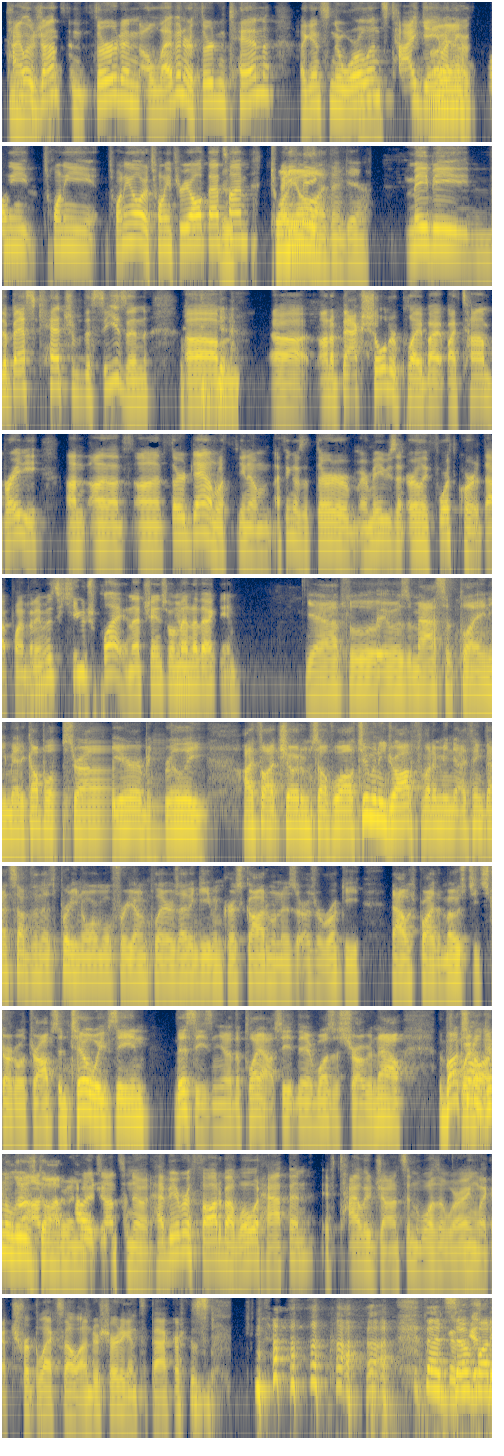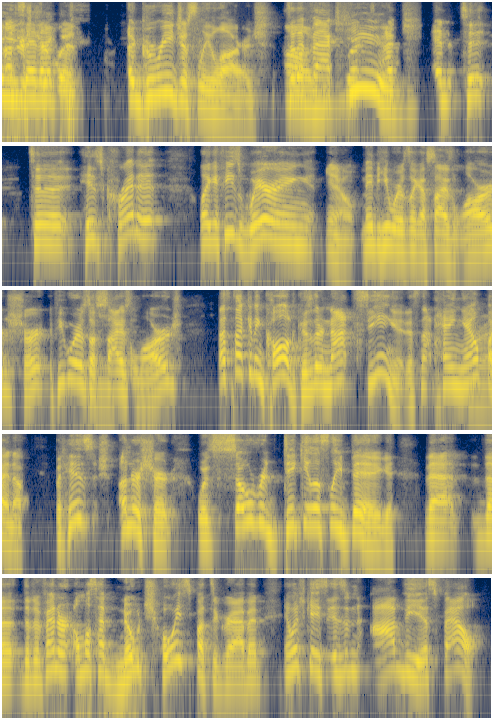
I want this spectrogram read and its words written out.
Tyler mm-hmm. Johnson, third and 11 or third and 10 against New Orleans, mm-hmm. tie game. Oh, yeah. I think it was 20, 20, 20 all or 23 all at that time. 20 all, I think, yeah. Maybe the best catch of the season. Um, uh, on a back shoulder play by, by Tom Brady on on a, on a third down with you know I think it was a third or, or maybe it was an early fourth quarter at that point, but it was a huge play and that changed the momentum yeah. of that game. Yeah, absolutely, it was a massive play, and he made a couple throughout the year. I mean, really, I thought showed himself well. Too many drops, but I mean, I think that's something that's pretty normal for young players. I think even Chris Godwin as, as a rookie, that was probably the most he'd struggle with drops until we've seen this season. You know, the playoffs, it, there was a struggle. Now the Bucks Wait, aren't going to lose uh, Godwin. Tyler Johnson note: Have you ever thought about what would happen if Tyler Johnson wasn't wearing like a triple XL undershirt against the Packers? That's so funny you say that. Was egregiously large to oh, the fact huge. and to to his credit. Like if he's wearing, you know, maybe he wears like a size large shirt. If he wears a mm. size large, that's not getting called because they're not seeing it. It's not hanging out right. by enough but his undershirt was so ridiculously big that the the defender almost had no choice but to grab it. In which case, is an obvious foul.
